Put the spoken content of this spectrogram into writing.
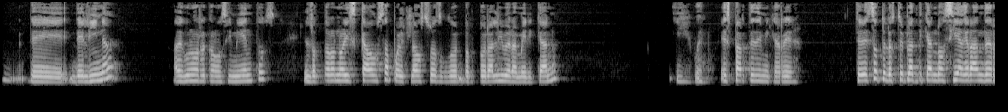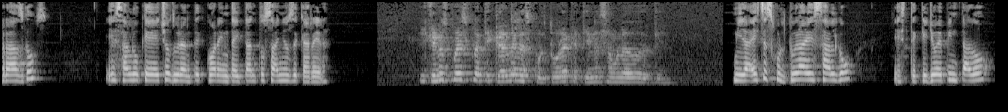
de, de Lina, algunos reconocimientos el doctor honoris causa por el claustro doctoral iberoamericano. Y bueno, es parte de mi carrera. Pero esto te lo estoy platicando así a grandes rasgos. Es algo que he hecho durante cuarenta y tantos años de carrera. ¿Y qué nos puedes platicar de la escultura que tienes a un lado de ti? Mira, esta escultura es algo este, que yo he pintado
